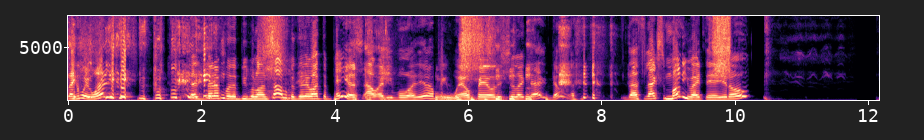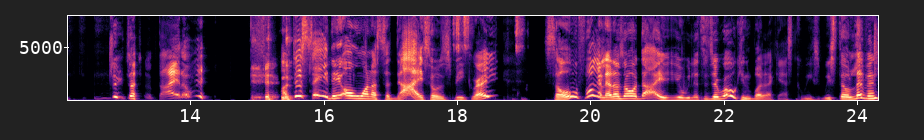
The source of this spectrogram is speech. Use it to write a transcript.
Like, wait, what? That's better for the people on top because they don't have to pay us out anymore. They don't pay welfare and shit like that. No, that's, that's lax money right there, you know. Dying over here. I'm just saying they all want us to die, so to speak, right? So fuck it, let us all die. You know, we listen to Rogan, but I guess we we still living.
